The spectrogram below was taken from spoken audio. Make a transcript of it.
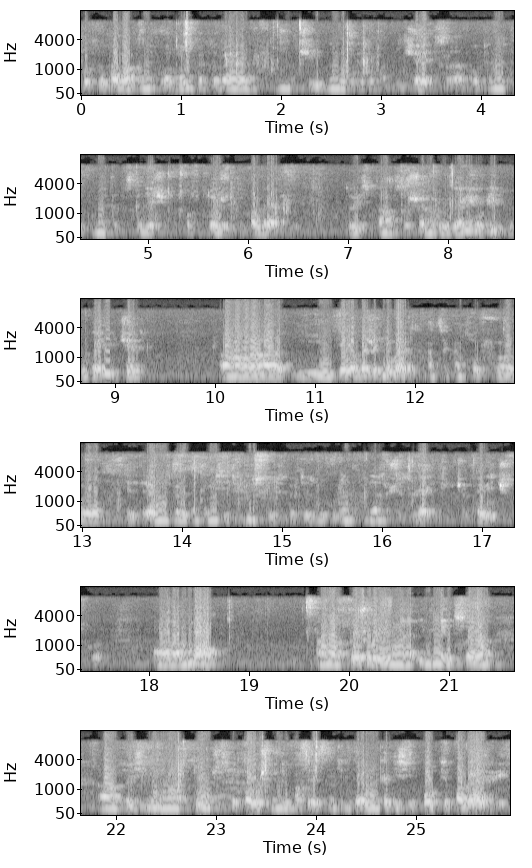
фототоварный накладной, которая очевидным образом отличается от иных документов, исходящих от той же типографии. То есть там совершенно другая подпись, другая печать. А, И дело даже не в этом, в конце концов, э, территориальная избирательная комиссия техническую экспертизу документов не осуществляет, человеческую. А, Но а, в то же время имеется а, пояснение, в том числе полученное непосредственно территориальной комиссии под типографией,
